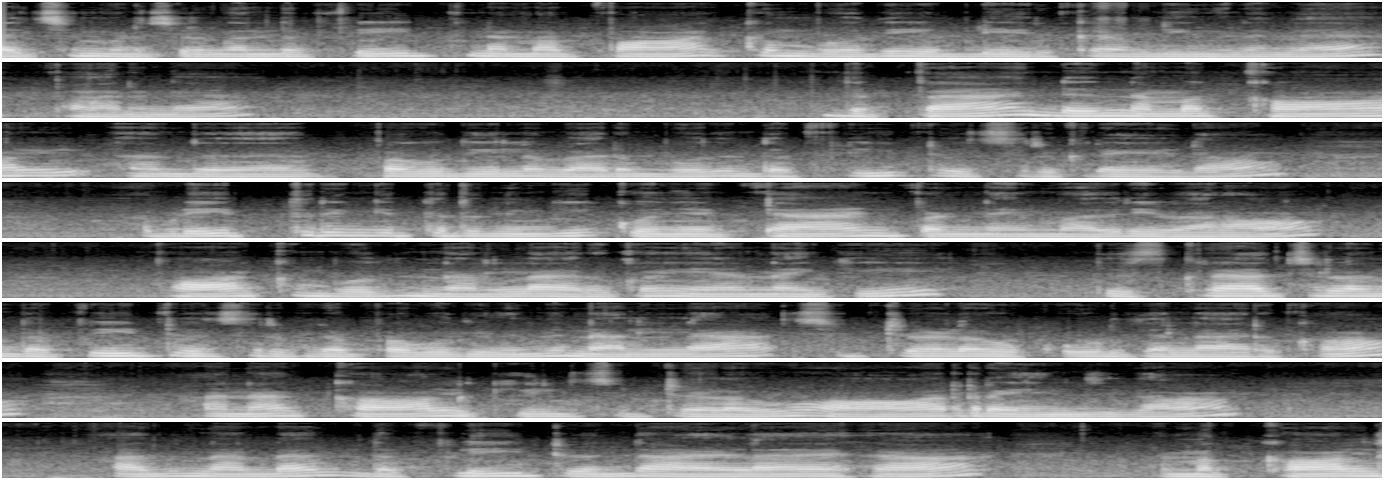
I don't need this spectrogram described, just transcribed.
தைச்சி முடிச்சிருக்கோம். இந்த ஃப்ளீட் நம்ம பார்க்கும்போது எப்படி இருக்குது அப்படிங்கிறத பாருங்கள் இந்த பேண்ட்டு நம்ம கால் அந்த பகுதியில் வரும்போது இந்த ஃப்ளீட் வச்சுருக்கிற இடம் அப்படியே திருங்கி திருங்கி கொஞ்சம் டேன் பண்ண மாதிரி வரும். பார்க்கும்போது நல்லா இருக்கும். ஏன்னாக்கி இந்த ஸ்க்ராட்சில் அந்த ஃப்ளீட் வச்சுருக்கிற பகுதி வந்து நல்லா சுற்றளவு கூடுதலாக இருக்கும். ஆனால் கால் கீழ் சுற்றளவு ஆறரை இன்ச்சு தான். அதனால இந்த ஃப்ளீட் வந்து அழகாக நம்ம கால்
